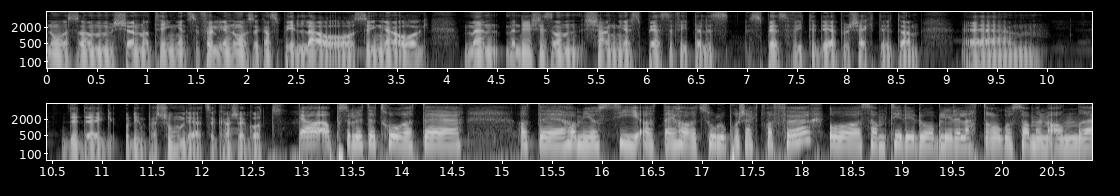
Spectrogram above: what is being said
noen som skjønner tingen. Selvfølgelig noen som kan spille og, og synge òg, men, men det er ikke sånn sjangerspesifikt eller spesifikt til det prosjektet, utan ehm, det er deg og din personlighet som kanskje har gått Ja, absolutt. Jeg tror at det, at det har mye å si at jeg har et soloprosjekt fra før, og samtidig da blir det lettere å gå sammen med andre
